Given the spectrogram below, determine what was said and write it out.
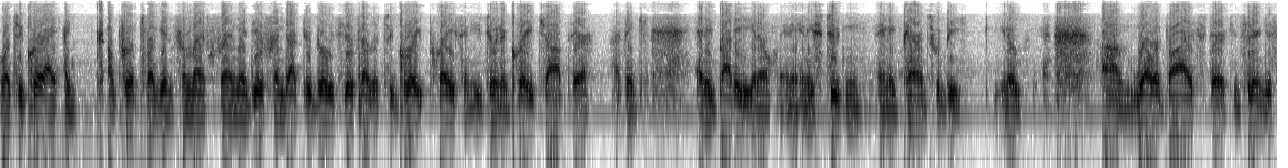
Well, it's a great. I, I, I'll put a plug in for my friend, my dear friend, Dr. Billy Thierfelder. It's a great place, and he's doing a great job there. I think anybody, you know, any, any student, any parents would be you know, um, well advised. They're considering just,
